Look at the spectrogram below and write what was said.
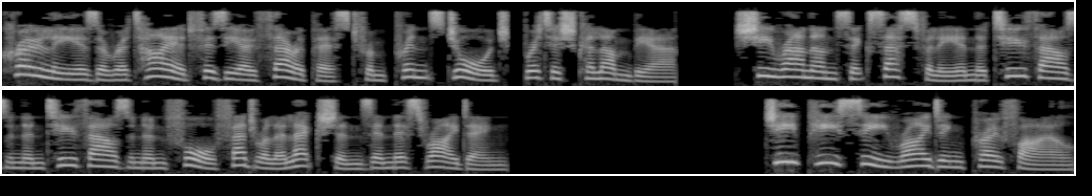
Crowley is a retired physiotherapist from Prince George, British Columbia. She ran unsuccessfully in the 2000 and 2004 federal elections in this riding. GPC riding profile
